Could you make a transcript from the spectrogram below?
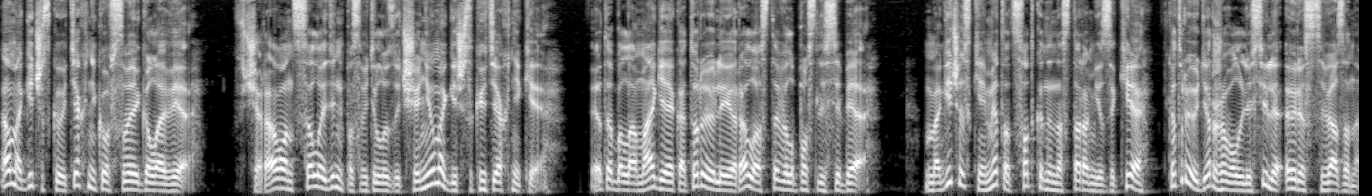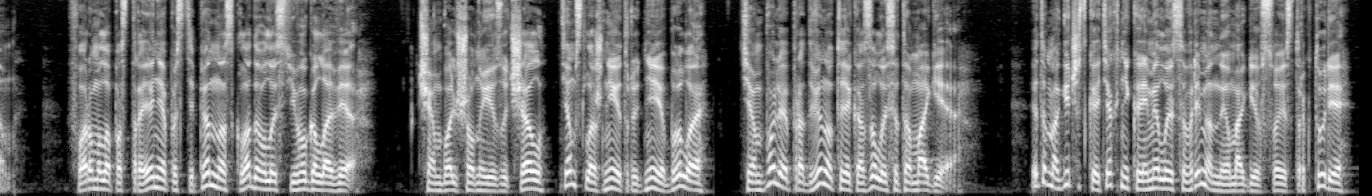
а магическую технику в своей голове. Вчера он целый день посвятил изучению магической техники. Это была магия, которую Лейрел оставил после себя. Магический метод, сотканный на старом языке, который удерживал Люсиля Эрис связанным. Формула построения постепенно складывалась в его голове. Чем больше он ее изучал, тем сложнее и труднее было, тем более продвинутой оказалась эта магия. Эта магическая техника имела и современную магию в своей структуре,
